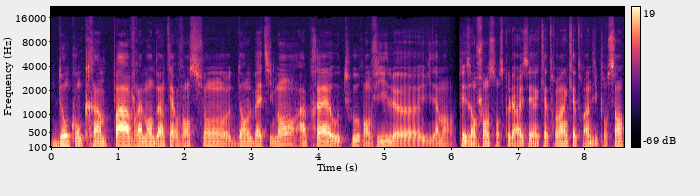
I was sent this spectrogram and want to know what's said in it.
Donc on craint pas vraiment d'intervention euh, dans le bâtiment. Après, autour, en ville, euh, évidemment. Les enfants sont scolarisés à 80-90%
